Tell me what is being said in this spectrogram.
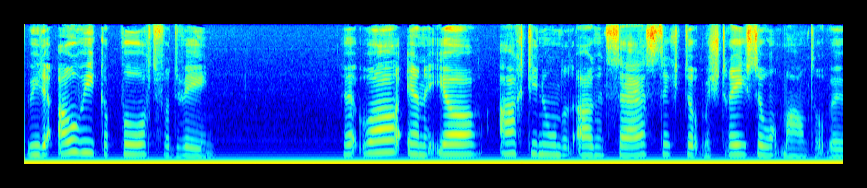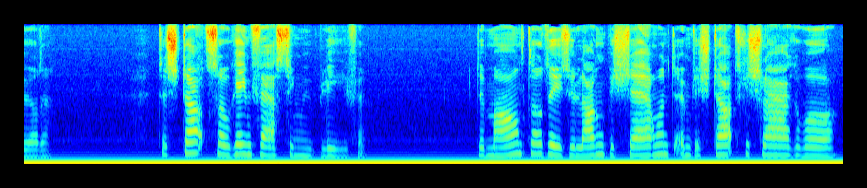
Wie de Alwieker poort verdween. Het was in het jaar 1868 tot Maastricht ontmanteld worden. De stad zou geen vesting meer blijven. De mantel die zo lang beschermend om de stad geslagen was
